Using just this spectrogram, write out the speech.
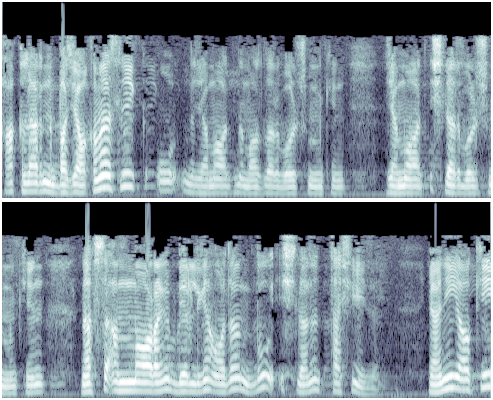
haqlarini bajo qilmaslik u jamoat namozlari bo'lishi mumkin jamoat ishlari bo'lishi mumkin. Nafsi ammoraga berilgan odam bu ishlarni tashiydi. Ya'ni yoki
